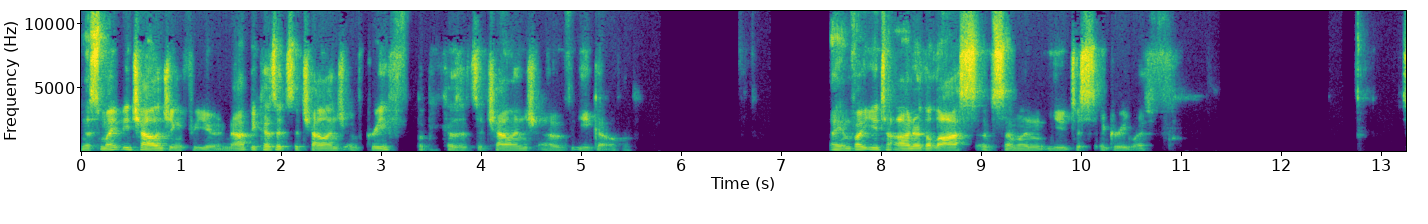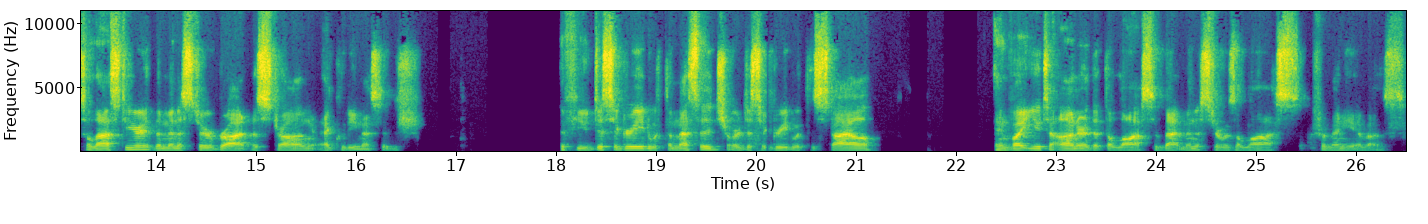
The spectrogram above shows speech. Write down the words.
This might be challenging for you, not because it's a challenge of grief, but because it's a challenge of ego. I invite you to honor the loss of someone you disagree with. So last year, the minister brought a strong equity message. If you disagreed with the message or disagreed with the style, I invite you to honor that the loss of that minister was a loss for many of us.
